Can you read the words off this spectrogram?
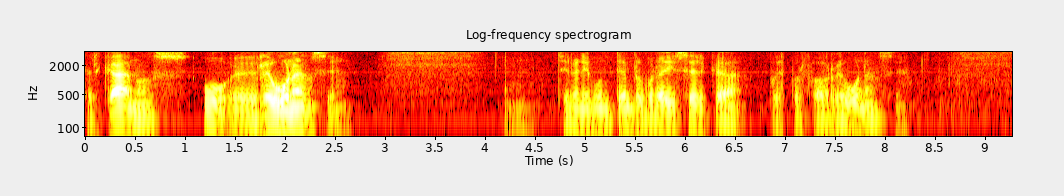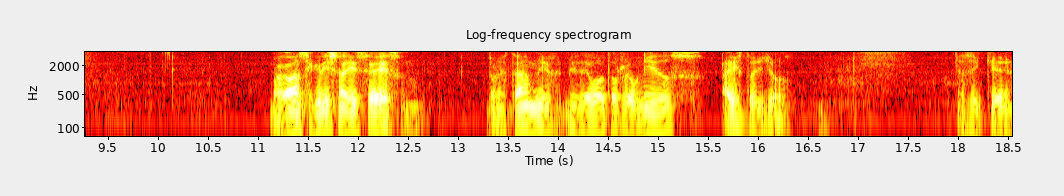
cercanos, uh, reúnanse. Si no hay ningún templo por ahí cerca, pues por favor reúnanse. Bhagavan Krishna dice eso, ¿no? Donde están mis, mis, devotos reunidos, ahí estoy yo. Así que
